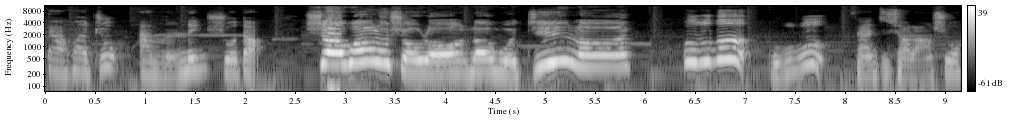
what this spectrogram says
大坏猪按门铃说道：“吓坏了小狼，让我进来！”“不不不不不不！”三只小狼说：“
